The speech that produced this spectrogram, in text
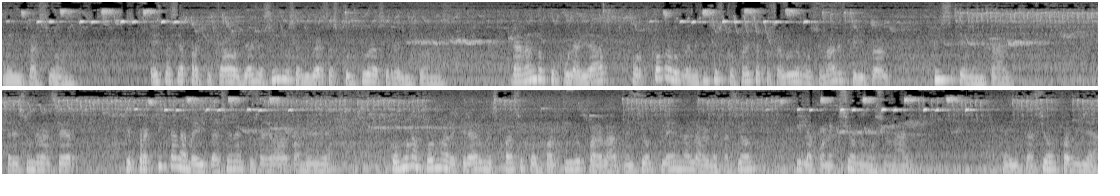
Meditación. Esta se ha practicado desde hace siglos en diversas culturas y religiones ganando popularidad por todos los beneficios que ofrece a tu salud emocional, espiritual, física y mental. Eres un gran ser que practica la meditación en tu sagrada familia como una forma de crear un espacio compartido para la atención plena, la relajación y la conexión emocional. Meditación familiar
